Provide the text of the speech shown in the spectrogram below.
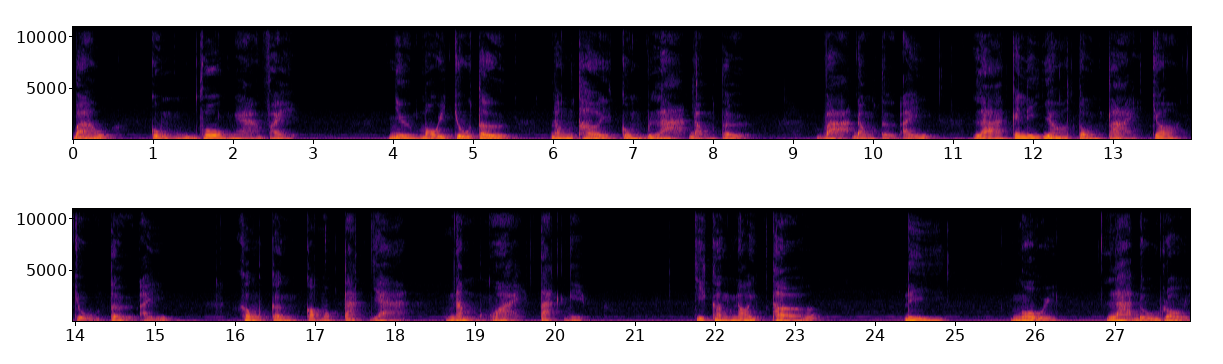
báo cũng vô ngã vậy. Như mỗi chủ từ, đồng thời cũng là động từ. Và động từ ấy là cái lý do tồn tại cho chủ từ ấy. Không cần có một tác giả nằm ngoài tác nghiệp. Chỉ cần nói thở, đi, ngồi là đủ rồi.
